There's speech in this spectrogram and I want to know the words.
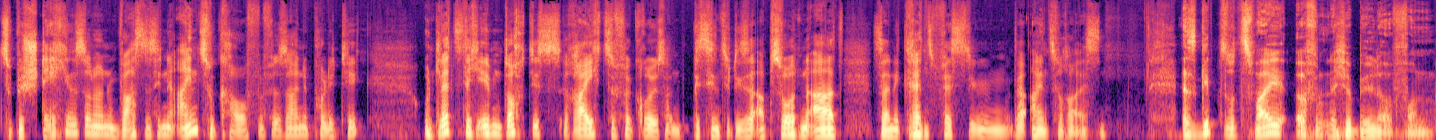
zu bestechen, sondern im wahrsten Sinne einzukaufen für seine Politik und letztlich eben doch das Reich zu vergrößern, bis hin zu dieser absurden Art, seine Grenzfestigung da einzureißen. Es gibt so zwei öffentliche Bilder von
